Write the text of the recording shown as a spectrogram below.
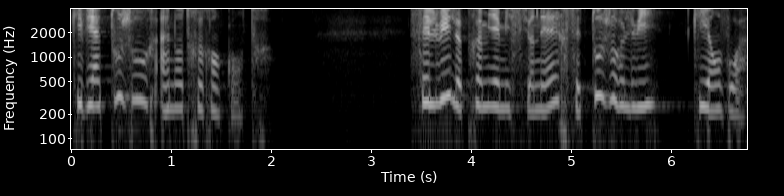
qui vient toujours à notre rencontre. C'est lui le premier missionnaire, c'est toujours lui qui envoie.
